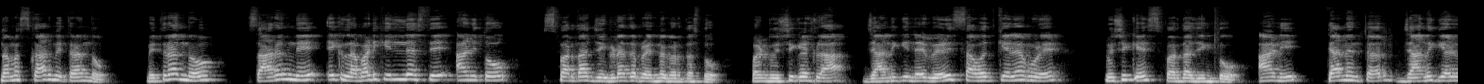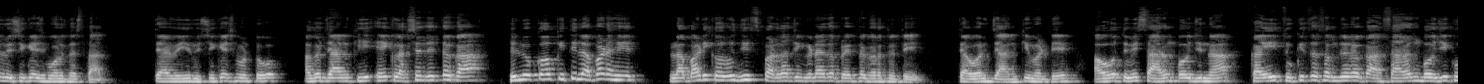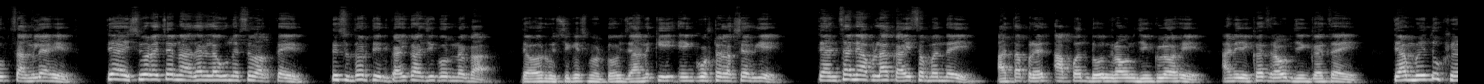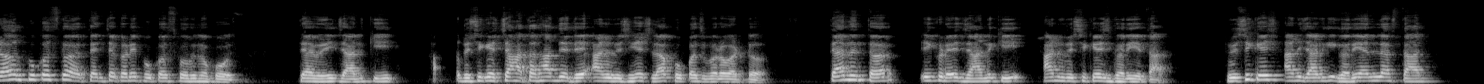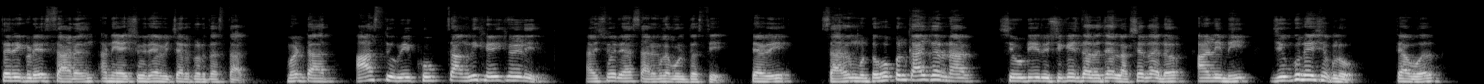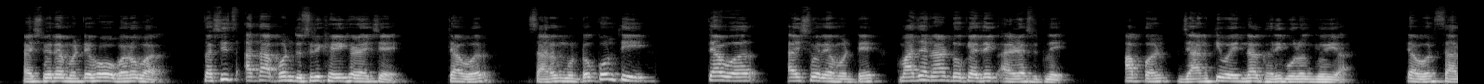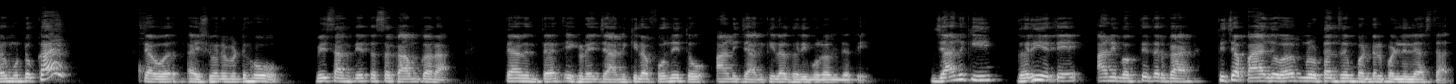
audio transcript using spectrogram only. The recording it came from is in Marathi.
नमस्कार मित्रांनो. मित्रांनो सारंगने एक लबाडी केलेली असते आणि तो स्पर्धा जिंकण्याचा प्रयत्न करत असतो. पण ऋषिकेशला जानकीने वेळीच सावध केल्यामुळे ऋषिकेश स्पर्धा जिंकतो आणि त्यानंतर जानकी आणि ऋषिकेश बोलत असतात. त्यावेळी ऋषिकेश म्हणतो अगं जानकी एक लक्षात येतं का? ही लोक किती लबाड आहेत. लबाडी करून ही स्पर्धा जिंकण्याचा प्रयत्न करत होते. त्यावर जानकी म्हणते अहो तुम्ही सारंग भाऊजींना काही चुकीचं समजू नका. सारंग भाऊजी खूप चांगले आहेत. ते ऐश्वर्याच्या नादाला लागून असं वागतायत. ते सुधारतील. काही काळजी करू नका. त्यावर ऋषिकेश म्हणतो जानकी एक गोष्ट लक्षात घे. त्यांचा आणि आपला काही संबंध नाही. आतापर्यंत आपण दोन राऊंड जिंकलो आहे आणि एकच राऊंड जिंकायचा आहे. त्यामुळे तू खेळावर फोकस कर. त्यांच्याकडे फोकस करू नकोस. त्यावेळी जानकी ऋषिकेशच्या हातात हात देते आणि ऋषिकेशला खूपच बरं वाटतं. त्यानंतर इकडे जानकी आणि ऋषिकेश घरी येतात. ऋषिकेश आणि जानकी घरी आलेले असतात तर इकडे सारंग आणि ऐश्वर्या विचार करत असतात. म्हणतात आज तुम्ही खूप चांगली खेळी खेळलीत. ऐश्वर्या सारंगला बोलत असते. त्यावेळी सारंग म्हणतो हो पण काय करणार? शेवटी ऋषिकेश दादाच्या लक्षात आलं आणि मी जिंकू नाही शकलो. त्यावर ऐश्वर्या म्हणते हो बरोबर. तशीच आता आपण दुसरी खेळी खेळायची आहे. त्यावर सारंग म्हणतो कोणती? त्यावर ऐश्वर्या म्हणते माझ्या ना डोक्यात एक आयडिया सुचले आपण जानकी वैदना घरी बोलवून घेऊया. त्यावर सारंग म्हणतो काय? त्यावर ऐश्वर्या म्हणते हो मी सांगते तसं काम करा. त्यानंतर इकडे जानकीला फोन येतो आणि जानकीला घरी बोलावली जाते जानकी घरी येते आणि बघते तर काय तिच्या पायाजवळ नोटांचे बंडल पडलेले असतात.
